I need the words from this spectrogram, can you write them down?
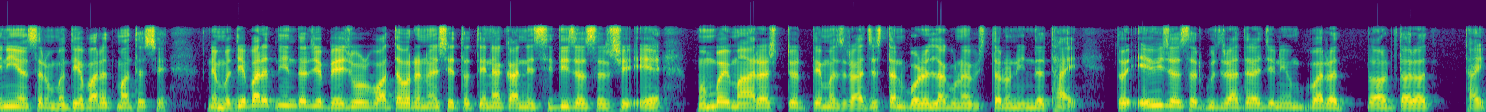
એની અસર મધ્ય ભારતમાં થશે અને મધ્ય ભારતની અંદર જે ભેજવાળું વાતાવરણ હશે તો તેના કારણે સીધી જ અસર છે એ મુંબઈ, મહારાષ્ટ્ર તેમજ રાજસ્થાન બોર્ડર લાગુના વિસ્તારોની અંદર થાય. તો એવી જ અસર ગુજરાત રાજ્યની ઉપર તરત થાય.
